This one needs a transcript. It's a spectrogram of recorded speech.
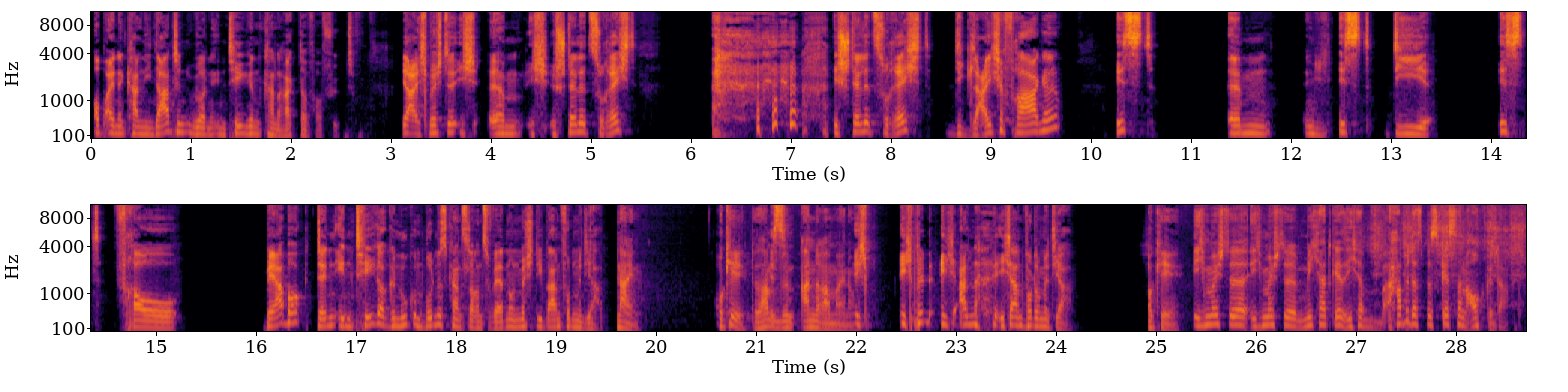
ob eine Kandidatin über einen integren Charakter verfügt. Ja, ich möchte, ich, ähm, ich stelle zu Recht, ich stelle zu Recht die gleiche Frage. Ist, ähm, ist die, ist Frau Baerbock denn integer genug, um Bundeskanzlerin zu werden und möchte die beantworten mit Ja. Nein. Okay, das haben wir anderer Meinung. Ich, ich bin, ich, an, ich antworte mit Ja. Okay, ich möchte, ich möchte, mich hat, ich hab, habe das bis gestern auch gedacht.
